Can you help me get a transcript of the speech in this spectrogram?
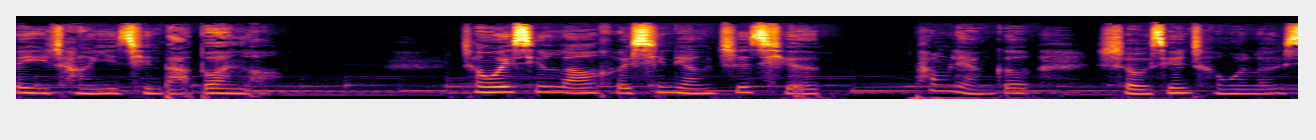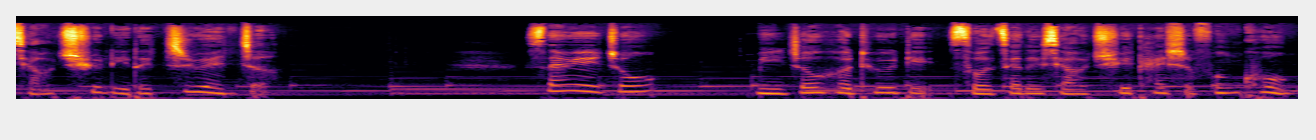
被一场疫情打断了。成为新郎和新娘之前，他们两个首先成为了小区里的志愿者。三月中。米周和 Tudy 所在的小区开始封控，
